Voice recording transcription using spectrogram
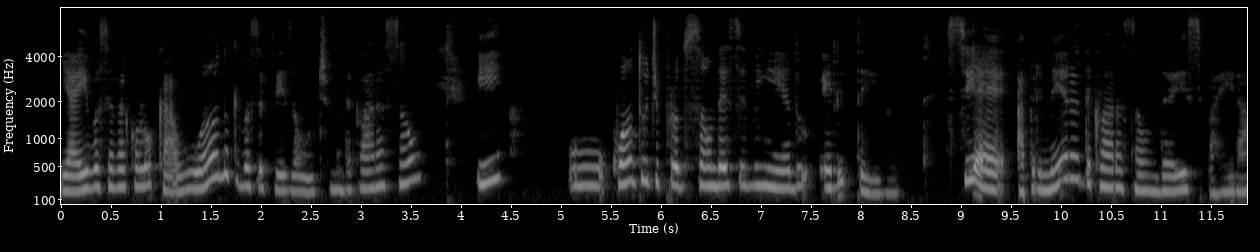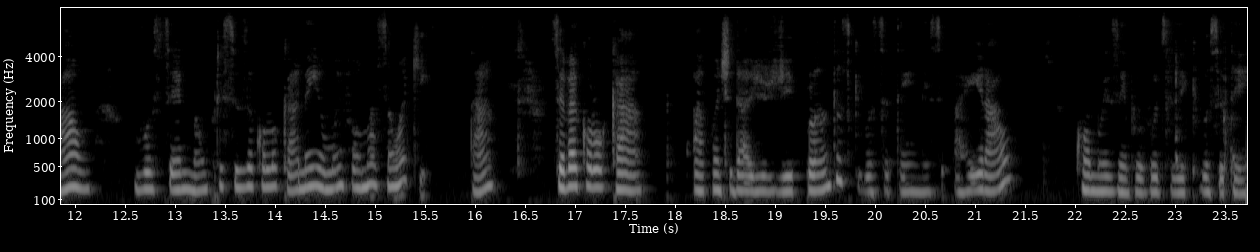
E aí você vai colocar o ano que você fez a última declaração e o quanto de produção desse vinhedo ele teve. Se é a primeira declaração desse parreiral, você não precisa colocar nenhuma informação aqui, tá? Você vai colocar a quantidade de plantas que você tem nesse parreiral. Como exemplo, eu vou dizer que você tem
